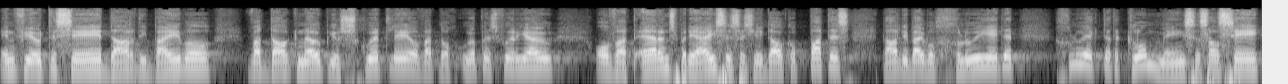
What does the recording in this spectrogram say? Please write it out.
en vir jou te sê daardie Bybel wat dalk nou op jou skoot lê of wat nog oop is vir jou of wat ergens by die huis is as jy dalk op pad is, daardie Bybel glo jy dit? Glo ek dat 'n klomp mense sal sê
